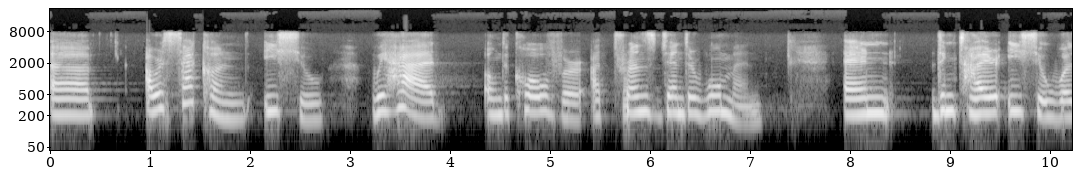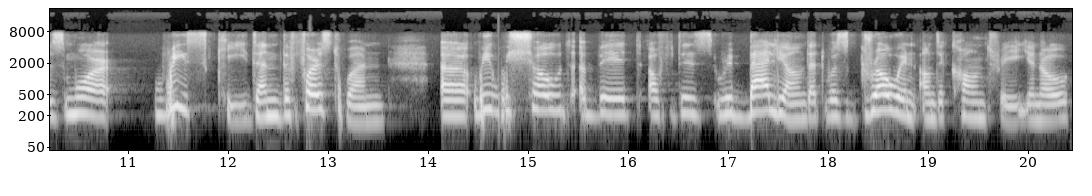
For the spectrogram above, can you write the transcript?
Uh, our second issue, we had on the cover a transgender woman, and the entire issue was more risky than the first one uh, we, we showed a bit of this rebellion that was growing on the country, you know.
